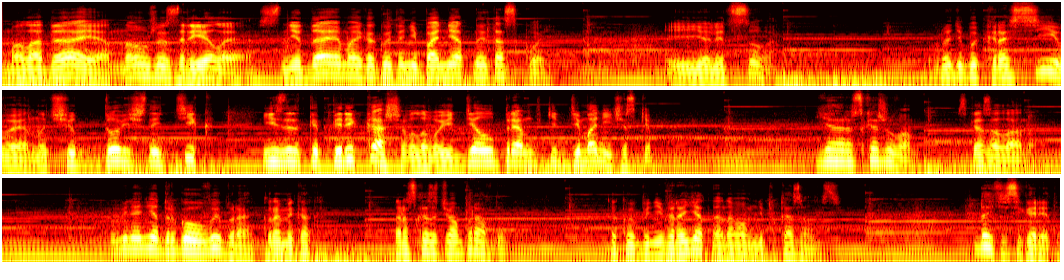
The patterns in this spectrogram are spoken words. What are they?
Молодая, но уже зрелая, снедаемая какой-то непонятной тоской. Ее лицо... Вроде бы красивое, но чудовищный тик изредка перекашивал его и делал прям-таки демоническим. «Я расскажу вам», — сказала она. «У меня нет другого выбора, кроме как рассказать вам правду, какой бы невероятной она вам не показалась. Дайте сигарету».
